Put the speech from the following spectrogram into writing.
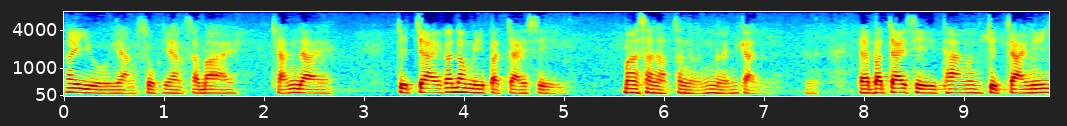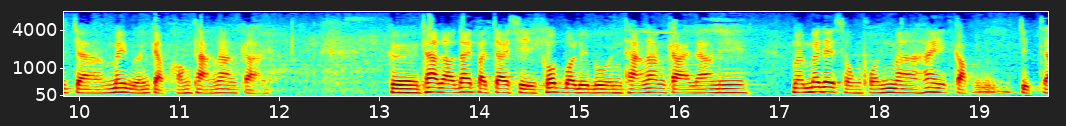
ให้อยู่อย่างสุขอย่างสบาย ฉันใด จิตใจก็ต้องมีปัจจัยสี่มาสนับสนุนเหมือนกัน แต่ปัจจัยสี่ทางจิตใจนี้จะไม่เหมือนกับของทางร่างกาย คือถ้าเราได้ปัจจัยสี่ครบบริบูรณ์ทางร่างกายแล้วนี้ มันไม่ได้ส่งผลมาให้กับจิตใจ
